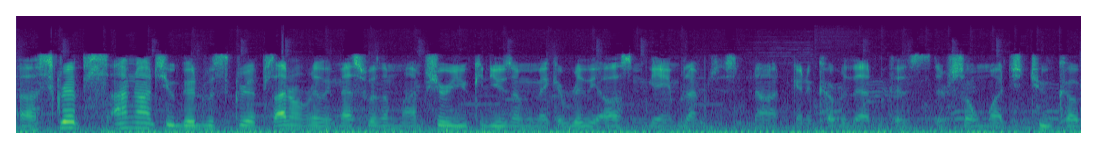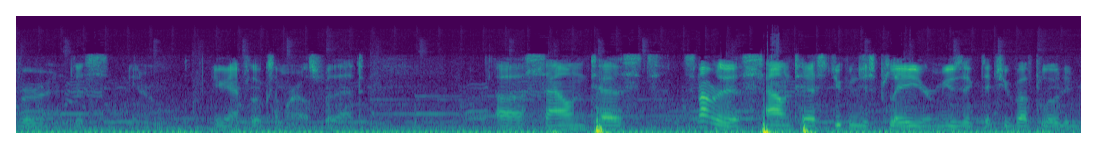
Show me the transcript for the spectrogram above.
Uh, scripts, I'm not too good with scripts. I don't really mess with them. I'm sure you can use them and make a really awesome game, but I'm just not going to cover that because there's so much to cover and just, you know, you're going to have to look somewhere else for that. Uh, sound test. It's not really a sound test. You can just play your music that you've uploaded.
